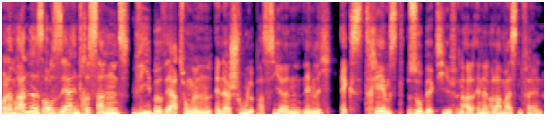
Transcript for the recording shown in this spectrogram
Und am Rande ist auch sehr interessant, wie Bewertungen in der Schule passieren, nämlich extremst subjektiv in, all, in den allermeisten Fällen.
